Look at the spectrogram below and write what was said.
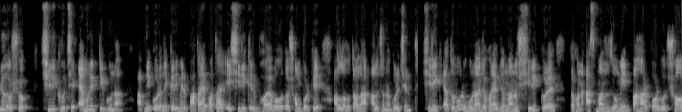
প্রিয় দর্শক, শিরিক হচ্ছে এমন একটি গুণা আপনি কোরআনে করিমের পাতায় পাতায় এই শিরিকের ভয়াবহতা সম্পর্কে আল্লাহ তাআলা আলোচনা করেছেন। শিরিক এত বড় গুণা যখন একজন মানুষ শিরিক করে, তখন আসমান, জমিন, পাহাড়, পর্বত সব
